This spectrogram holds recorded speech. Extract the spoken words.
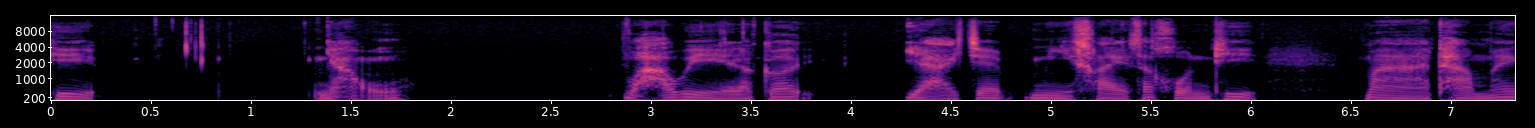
ที่เหงาว้าเวแล้วก็อยากจะมีใครสักคนที่มาทำให้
